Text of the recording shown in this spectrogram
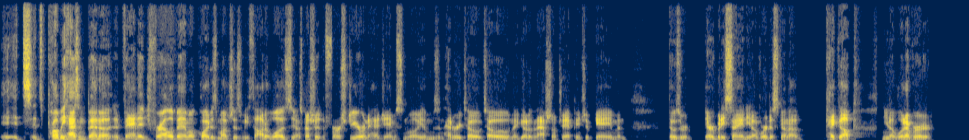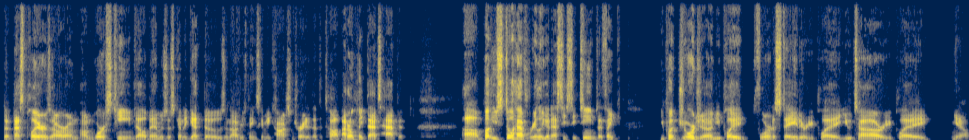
it's it's probably hasn't been an advantage for Alabama quite as much as we thought it was, you know, especially the first year when they had Jameson Williams and Henry To'oTo'o and they go to the national championship game and those are everybody saying, you know, we're just gonna pick up, you know, whatever the best players are on, on worse teams. Alabama's just going to get those, and everything's going to be concentrated at the top. I don't think that's happened. Um, but you still have really good SEC teams. I think you put Georgia and you play Florida State or you play Utah or you play, you know,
